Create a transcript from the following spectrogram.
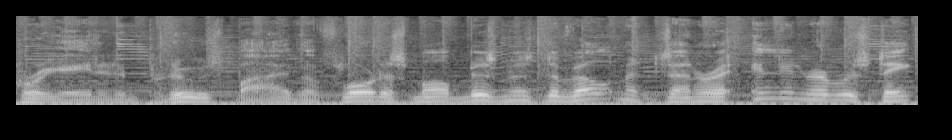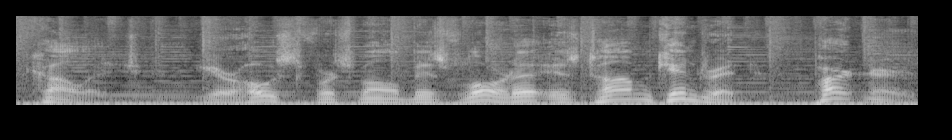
created and produced by the Florida Small Business Development Center at Indian River State College. Your host for Small Biz Florida is Tom Kindred. Partners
